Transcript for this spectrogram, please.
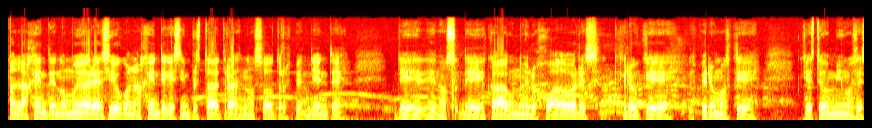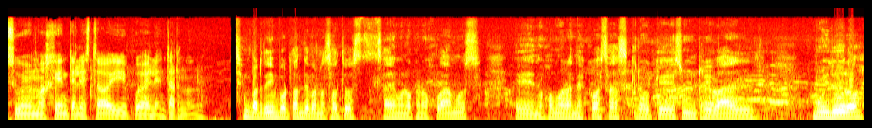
La gente, no muy agradecido con la gente que siempre está detrás de nosotros, pendiente de, de, cada uno de los jugadores. Creo que esperemos que, que, este domingo se sume más gente al estado y pueda alentarnos. ¿no? Es un partido importante para nosotros, sabemos lo que nos jugamos, eh, nos jugamos grandes cosas, creo que es un rival muy duro,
